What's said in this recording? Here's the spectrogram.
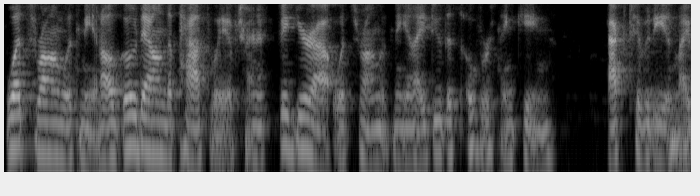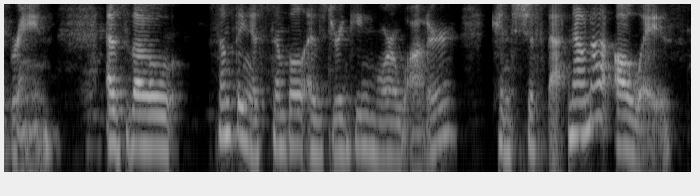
What's wrong with me? And I'll go down the pathway of trying to figure out what's wrong with me. And I do this overthinking activity in my brain as though something as simple as drinking more water can shift that. Now, not always,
